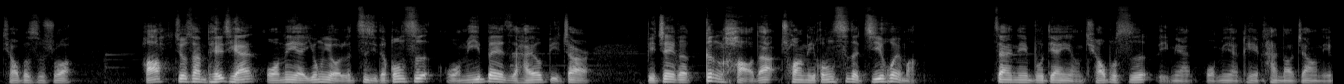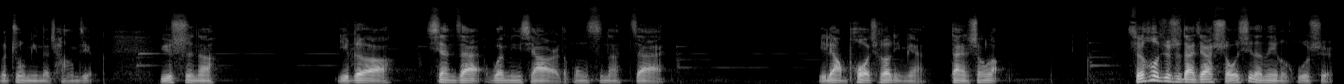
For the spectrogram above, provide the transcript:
乔布斯说：“好，就算赔钱，我们也拥有了自己的公司。我们一辈子还有比这儿、比这个更好的创立公司的机会吗？”在那部电影《乔布斯》里面，我们也可以看到这样的一个著名的场景。于是呢，一个。现在闻名遐迩的公司呢，在一辆破车里面诞生了。随后就是大家熟悉的那个故事：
